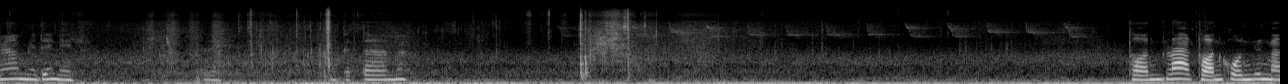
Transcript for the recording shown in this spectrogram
งามอยู่ด้วยนี่ย กระตามอะถอนรากถอนโคนขึ้นมา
